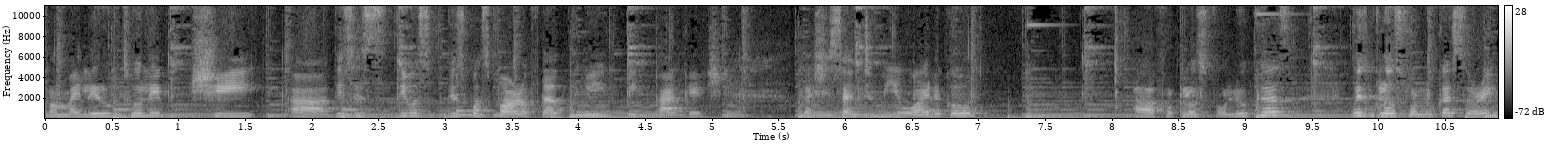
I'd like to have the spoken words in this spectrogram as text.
from My Little Tulip, she uh, this is this was this was part of that big big package that she sent to me a while ago uh, for clothes for Lucas with clothes for Lucas, sorry.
